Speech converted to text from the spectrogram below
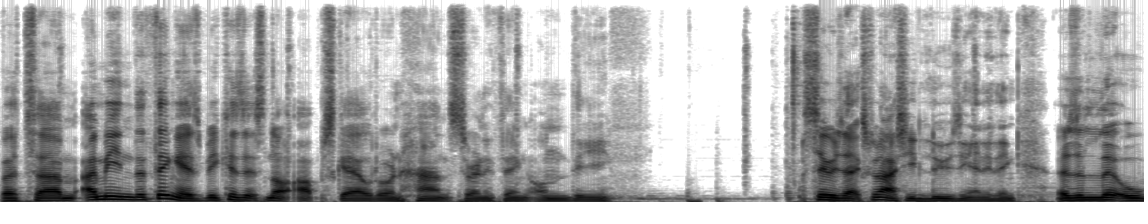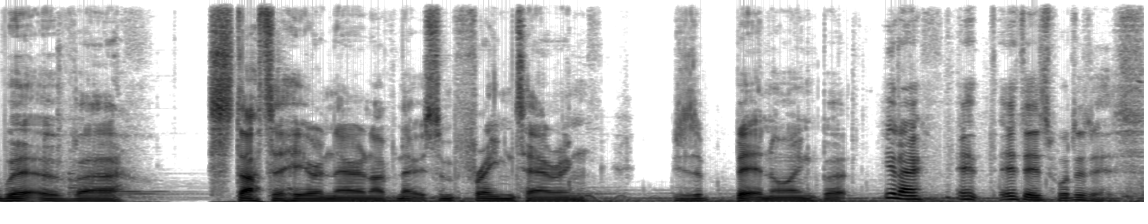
But um, I mean, the thing is, because it's not upscaled or enhanced or anything on the Series X, we're not actually losing anything. There's a little bit of uh, stutter here and there, and I've noticed some frame tearing, which is a bit annoying. But you know, it it is what it is.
